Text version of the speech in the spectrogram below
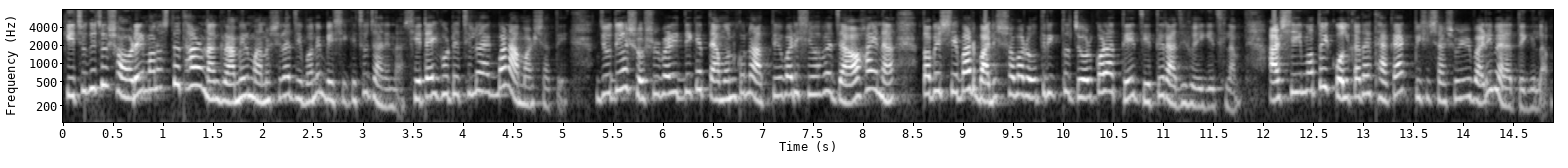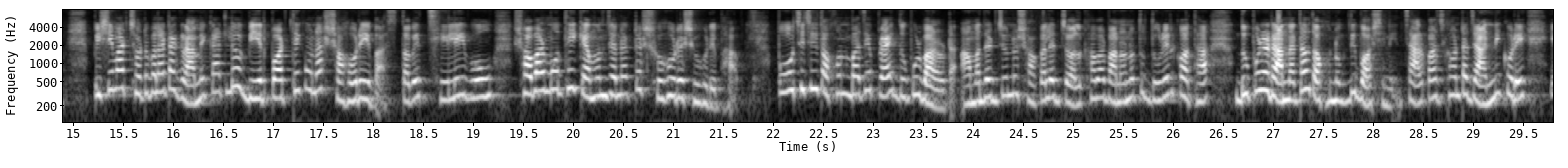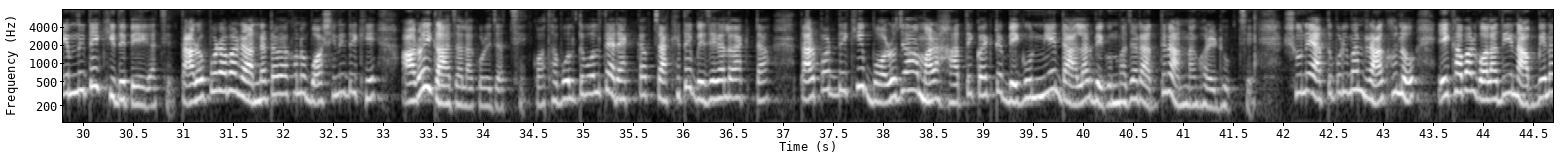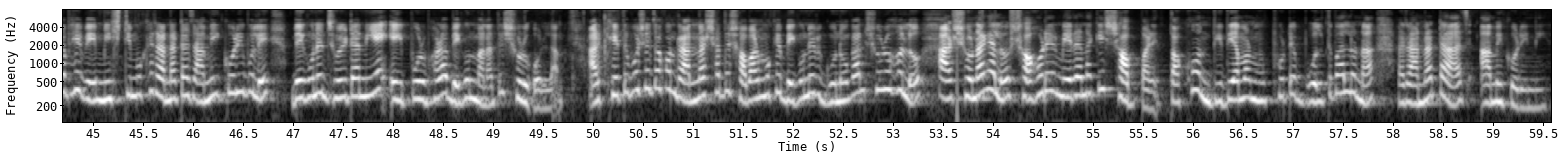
কিছু কিছু শহরের মানুষদের ধারণা গ্রামের মানুষেরা জীবনে বেশি কিছু জানে না। সেটাই ঘটেছিল একবার আমার সাথে। যদিও শ্বশুরবাড়ির দিকে তেমন কোনো আত্মীয় বাড়ি সেভাবে যাওয়া হয় না, তবে সেবার বাড়ির সবার অতিরিক্ত জোর করাতে যেতে রাজি হয়ে গেছিলাম। আর সেই মতোই কলকাতায় থাকা এক পিসি শাশুড়ির বাড়ি বেড়াতে গেলাম। পিসিমার ছোটবেলাটা গ্রামে কাটলেও বিয়ের পর থেকে ওনার শহরেই বাস। তবে ছেলে, বউ সবার মধ্যেই কেমন যেন একটা শহুরে শহুরে ভাব। পৌঁছেছি তখন বাজে প্রায় দুপুর বারোটা। আমাদের জন্য সকালের জলখাবার বানানো তো দূরের কথা, দুপুরের রান্নাটাও তখন অবধি বসেনি। চার পাঁচ ঘণ্টা জার্নি করে এমনিতেই খিদে পেয়ে গেছে। তার উপর আবার রান্নাটাও এখনও বসেনি দেখে আরোই গা জ্বালা করে যাচ্ছে। কথা বলতে বলতে আর এক কাপ চা খেতে বেজে গেল একটা। তারপর দেখি বড় যা আমার হাতে কয়েকটা বেগুন নিয়ে ডাল আর বেগুন ভাজা রাঁধতে রান্নাঘরে ঢুকছে। শুনে এত পরিমাণ রাগ হলো, এ খাবার গলা দিয়ে নাববে না ভেবে মিষ্টি মুখে রান্নাটা আমিই করি বলে বেগুনের ঝুড়িটা নিয়ে এই পুরভরা বেগুন বানাতে শুরু করলাম। আর খেতে বসে যখন রান্নার সাথে সবার মুখে বেগুনের গুণগান শুরু হলো আর শোনা গেল শহরের মেয়েরা নাকি সব পারে, তখন দিদি আমার মুখ ফুটে বলতে পারল না, রান্নাটা আজ আমি করিনি।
